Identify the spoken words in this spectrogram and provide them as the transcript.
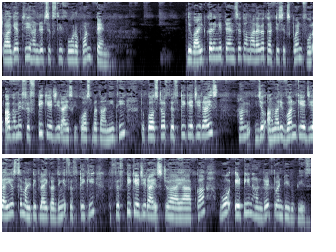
तो आ गया three hundred sixty four upon ten divide करेंगे टेन से तो हमारा आएगा थर्टी सिक्स पॉइंट फोर अब हमें फिफ्टी के जी राइस की कॉस्ट बतानी थी तो कॉस्ट ऑफ़ फिफ्टी के जी राइस हम जो हमारी वन के जी आई है, उससे मल्टीप्लाई कर देंगे फिफ्टी की तो फिफ्टी के जी राइस जो आया आपका, वो eighteen hundred twenty rupees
